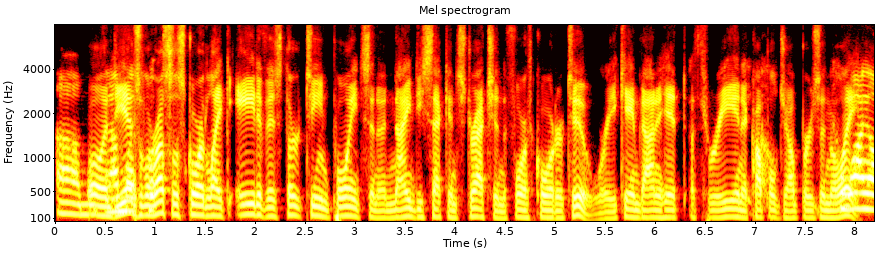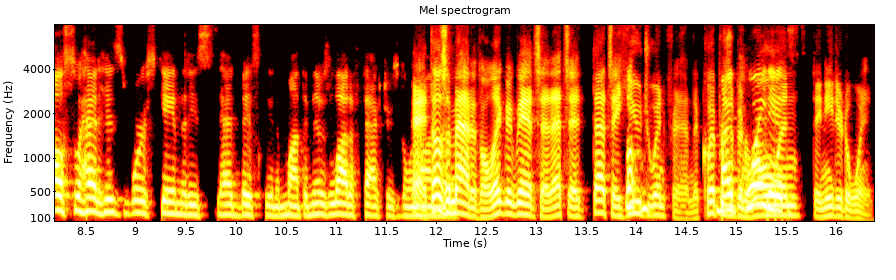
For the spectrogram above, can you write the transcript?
Um, Well, and I'm like, D'Angelo Russell scored like eight of his 13 points in a 90 second stretch in the fourth quarter, too, where he came down and hit a three and a couple jumpers in the lane. Kawhi also had his worst game that he's had basically in a month. I mean, there's a lot of factors going Yeah, on. it doesn't there. matter though. Like MacMahon said, that's a that's a But huge win for them. The Clippers have been point is- rolling. they needed a win.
